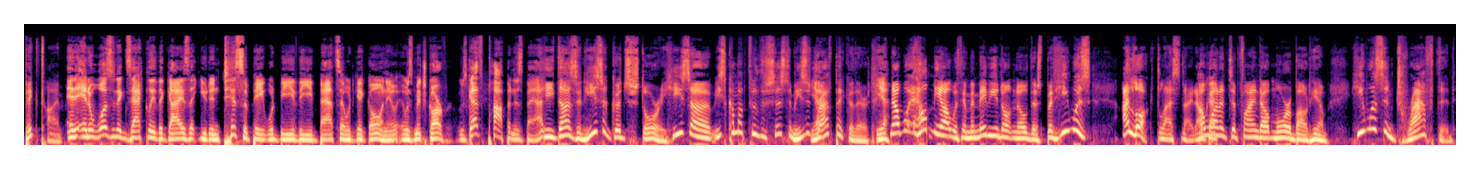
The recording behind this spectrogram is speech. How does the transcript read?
big time. And, and it wasn't exactly the guys that you'd anticipate would be the bats that would get going. It, it was Mitch Garver, who's got pop in his bat. He does, and he's a good story. He's uh he's come up through the system. He's a Yeah. draft pick of theirs. Yeah. Now, what, help me out with him, and maybe you don't know this, but he was. I looked last night. I wanted to find out more about him. He wasn't drafted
